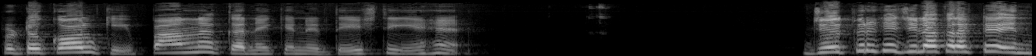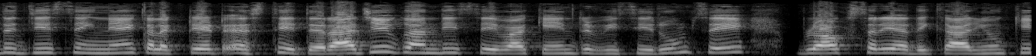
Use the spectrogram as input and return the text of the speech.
प्रोटोकॉल की पालना करने के निर्देश दिए हैं। जोधपुर के जिला कलेक्टर इंद्रजीत सिंह ने कलेक्ट्रेट स्थित राजीव गांधी सेवा केंद्र वीसी रूम से ब्लॉक स्तरीय अधिकारियों की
